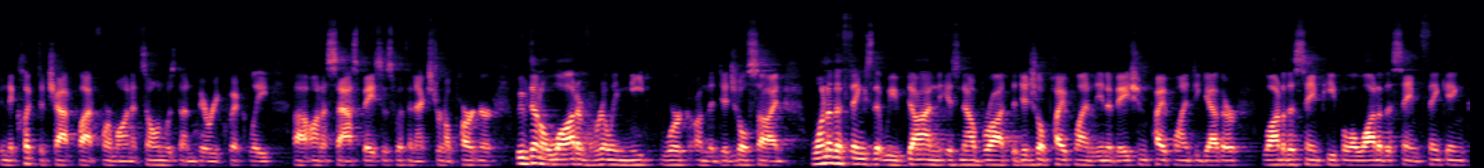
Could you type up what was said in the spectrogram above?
in the click to chat platform on its own was done very quickly uh, on a SaaS basis with an external partner. We've done a lot of really neat work on the digital side. One of the things that we've done is now brought the digital pipeline and the innovation pipeline together. A lot of the same people, a lot of the same thinking.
